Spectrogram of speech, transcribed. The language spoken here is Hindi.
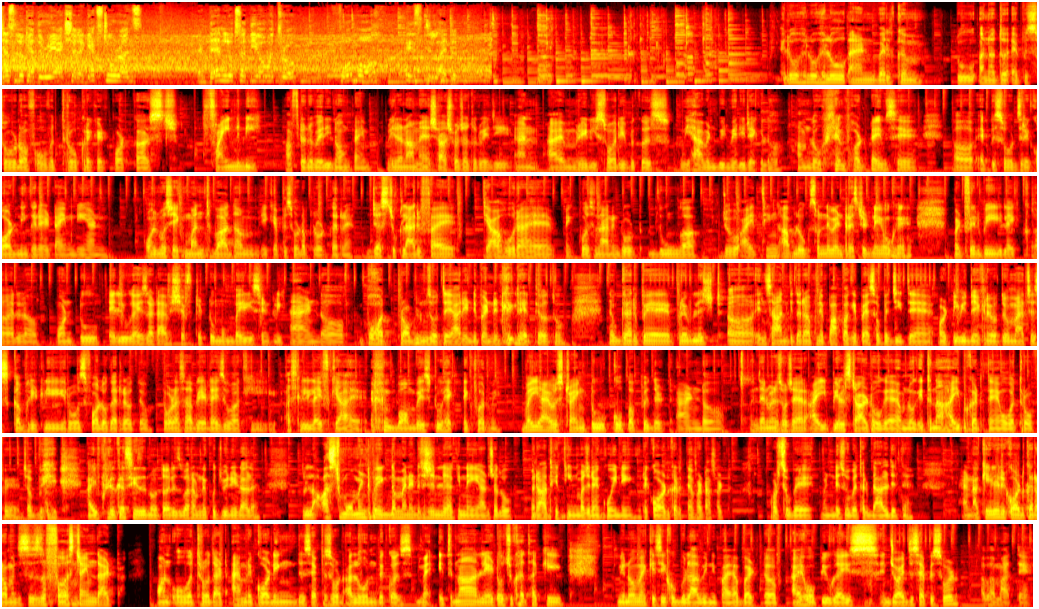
just look at the reaction. It gets two runs and then looks at the overthrow. Four more. He's delighted. Hello, hello, hello, and welcome to another episode of Overthrow Cricket Podcast. Finally, after a very long time. मेरा नाम है Shashwat Chaturvedi and I am really sorry because we haven't been very regular हम लोगों ने बहुत टाइम से एपिसोड्स uh, रिकॉर्ड नहीं करे टाइमली एंड almost एक मंथ बाद हम एक एपिसोड अपलोड कर रहे हैं जस्ट टू क्लैरिफाई क्या हो रहा है एक पर्सनल एनेक्डोट दूँगा जो आई थिंक आप लोग सुनने में इंटरेस्टेड नहीं होंगे बट फिर भी like want to tell you guys that I have shifted to Mumbai recently and बहुत प्रॉब्लम्स होते हैं यार इंडिपेंडेंटली रहते हो तो। जब घर पे प्रिवलेज्ड uh, इंसान की तरह अपने पापा के पैसों पे जीते हैं और टीवी देख रहे होते हो मैचेस कम्प्लीटली रोज फॉलो कर रहे होते हो थोड़ा सा रियलाइज़ हुआ कि असली लाइफ क्या है। Bombay is too hectic for me भाई I was trying to cope up with it and then मैंने सोचा, यार आई पी एल स्टार्ट हो गया है, हम लोग इतना हाइप करते हैं ओवर थ्रो पे, जब भी आई पी एल का सीज़न होता है और इस बार हमने कुछ भी नहीं डाला तो लास्ट मोमेंट पे एकदम मैंने डिसीज़न लिया कि नहीं यार, चलो, रात के तीन बज रहे हैं, कोई नहीं रिकॉर्ड करते हैं फटाफट और सुबह मंडे सुबह तक डाल देते हैं. एंड अकेले रिकॉर्ड कर रहा हूँ मैं this is the first time that on over throw that I am recording this episode alone because मैं इतना लेट हो चुका था कि यू you नो know, मैं किसी को बुला भी नहीं पाया but I hope you guys enjoy this episode अब हम आते हैं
